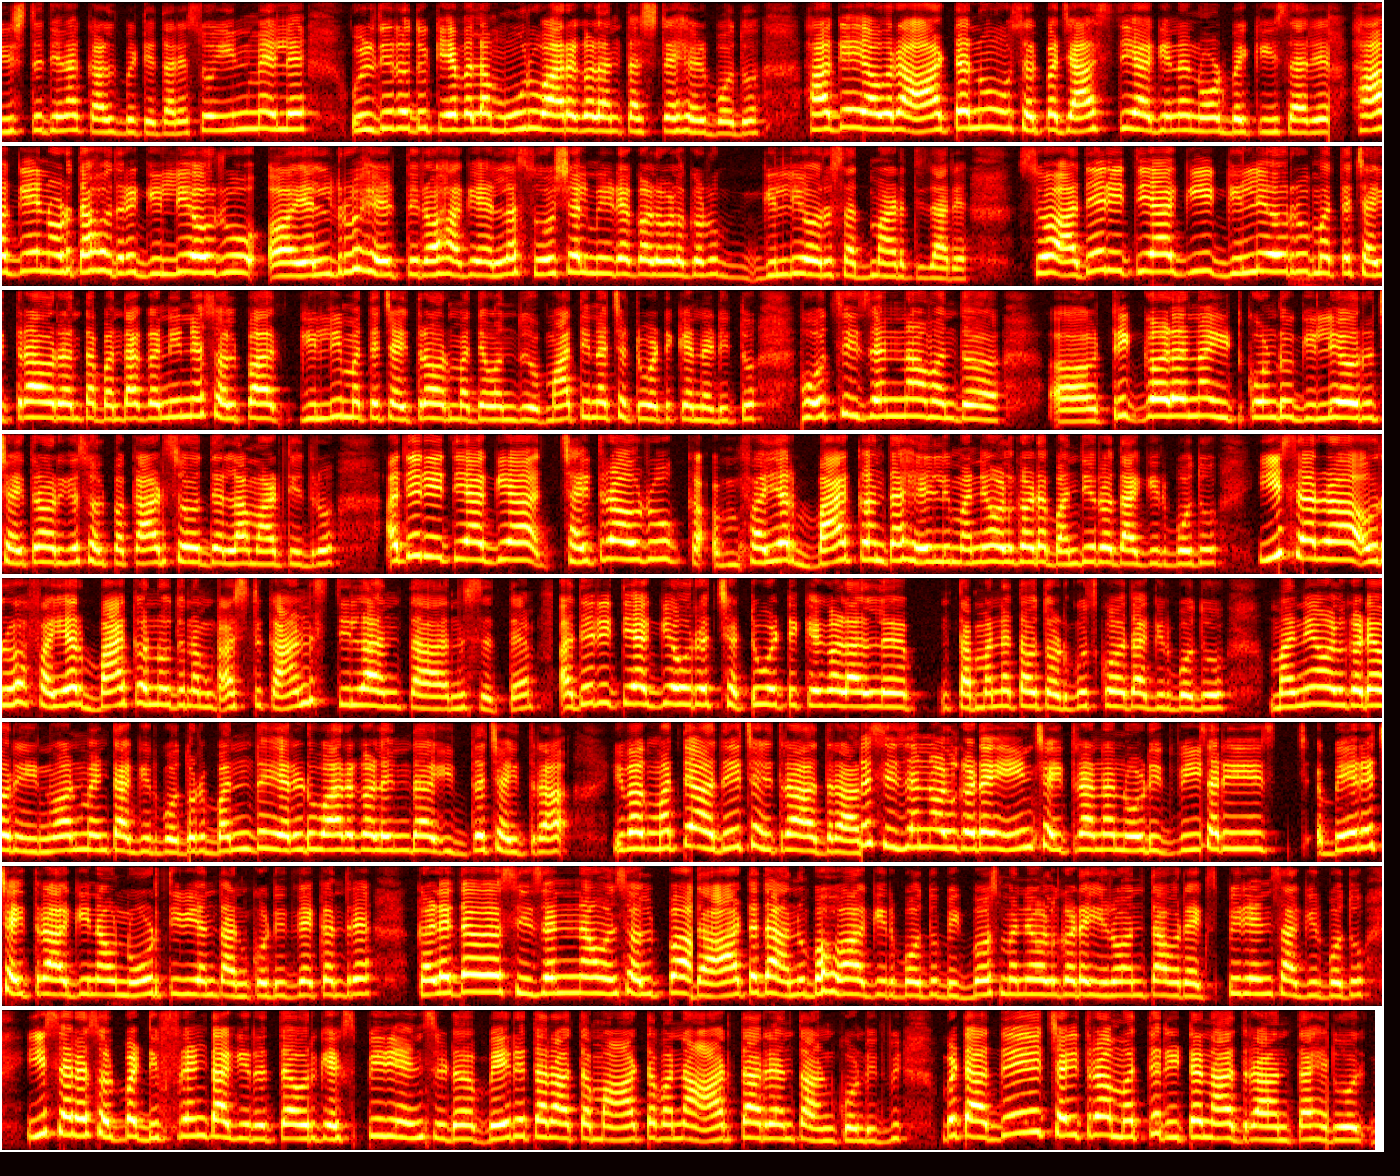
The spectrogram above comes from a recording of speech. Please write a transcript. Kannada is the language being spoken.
ಇಷ್ಟು ದಿನ ಕಳೆದ್ಬಿಟ್ಟಿದ್ದಾರೆ. ಸೊ ಇನ್ಮೇಲೆ ಉಳಿದಿರೋದು ಕೇವಲ ಮೂರು ವಾರಗಳಂತಷ್ಟೇ ಹೇಳ್ಬೋದು. ಹಾಗೆ ಅವರ ಆಟನೂ ಸ್ವಲ್ಪ ಜಾಸ್ತಿಯಾಗಿನೇ ನೋಡ್ಬೇಕು ಈ ಸಾರಿ. ಹಾಗೆ ನೋಡ್ತಾ ಹೋದ್ರೆ ಗಿಲ್ಲಿ ಅವರು ಎಲ್ಲರೂ ಹೇಳ್ತಿರೋ ಹಾಗೆ ಎಲ್ಲ ಸೋಷಿಯಲ್ ಮೀಡಿಯಾಗಳೊಳಗೂ ಗಿಲ್ಲಿ ಅವರು ಸದ್ ಮಾಡ್ತಿದ್ದಾರೆ. ಸೊ ಅದೇ ರೀತಿಯಾಗಿ ಗಿಲ್ಲಿ ಅವರು ಮತ್ತೆ ಚೈತ್ರ ಅಂತ ಬಂದಾಗ ನಿನ್ನೆ ಸ್ವಲ್ಪ ಗಿಲ್ಲಿ ಮತ್ತೆ ಚೈತ್ರ ಅವ್ರ ಮಧ್ಯೆ ಒಂದು ಮಾತಿನ ಚಟುವಟಿಕೆ ನಡೀತು. ಹೋದ್ ಸೀಸನ್ನ ಒಂದು ಟ್ರಿಕ್ಗಳನ್ನ ಇಟ್ಕೊಂಡು ಗಿಲ್ಲಿ ಅವರು ಚೈತ್ರಾ ಅವರಿಗೆ ಸ್ವಲ್ಪ ಕಾಡ್ಸೋದೆಲ್ಲ ಮಾಡ್ತಿದ್ರು. ಅದೇ ರೀತಿಯಾಗಿ ಚೈತ್ರಾ ಅವರು ಫೈರ್ ಬ್ಯಾಕ್ ಅಂತ ಹೇಳಿ ಮನೆ ಒಳಗಡೆ ಬಂದಿರೋದಾಗಿರ್ಬೋದು, ಈ ಸರ ಅವರು ಫೈಯರ್ ಬ್ಯಾಕ್ ಅನ್ನೋದು ನಮ್ಗೆ ಅಷ್ಟು ಕಾಣಿಸ್ತಿಲ್ಲ ಅಂತ ಅನಿಸುತ್ತೆ. ಅದೇ ರೀತಿಯಾಗಿ ಅವರ ಚಟುವಟಿಕೆಗಳಲ್ಲಿ ತಮ್ಮನ್ನ ತಾವು ತೊಡಗಿಸ್ಕೋದಾಗಿರ್ಬೋದು ಮನೆ ಒಳಗಡೆ ಅವ್ರ ಇನ್ವಾಲ್ವ್ಮೆಂಟ್ ಆಗಿರ್ಬೋದು, ಅವ್ರು ಬಂದ ಎರಡು ವಾರಗಳಿಂದ ಇದ್ದ ಚೈತ್ರ, ಇವಾಗ ಮತ್ತೆ ಅದೇ ಚೈತ್ರ ಆದ್ರ ಸೀಸನ್ ಒಳಗಡೆ ಏನ್ ಚೈತ್ರನ ನೋಡಿದ್ವಿ ಸರಿ ಬೇರೆ ಚೈತ್ರ ಆಗಿ ನಾವು ನೋಡ್ತೀವಿ ಅಂತ ಅನ್ಕೊಂಡಿದ್ವಿ. ಯಾಕಂದ್ರೆ ಕಳೆದ ಸೀಸನ್ನ ಒಂದ್ ಸ್ವಲ್ಪ ಆಟದ ಅನುಭವ ಆಗಿರ್ಬೋದು, ಬಿಗ್ ಬಾಸ್ ಮನೆ ಒಳಗಡೆ ಇರುವಂತ ಅವ್ರ ಎಕ್ಸ್ಪೀರಿಯನ್ಸ್ ಆಗಿರ್ಬೋದು. ಈ ಸರ ಸ್ವಲ್ಪ ಡಿಫ್ರೆಂಟ್ ಆಗಿರುತ್ತೆ. ಅವ್ರಿಗೆ ಎಕ್ಸ್ಪೀರಿಯನ್ಸ್ಡ್ ಬೇರೆ ತರ ತಮ್ಮ ಆಟವನ್ನ ಆಡ್ತಾರೆ ಅಂತ ಅನ್ಕೊಂಡಿದ್ವಿ. ಬಟ್ ಅದೇ ಚೈತ್ರ ಮತ್ತೆ ರಿಟರ್ನ್ ಆದ್ರ ಅಂತ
